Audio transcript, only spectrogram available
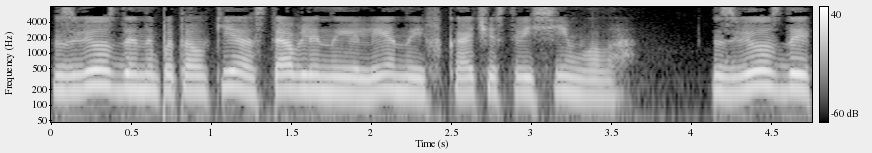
Звезды на потолке, оставленные Леной в качестве символа. Звезды,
